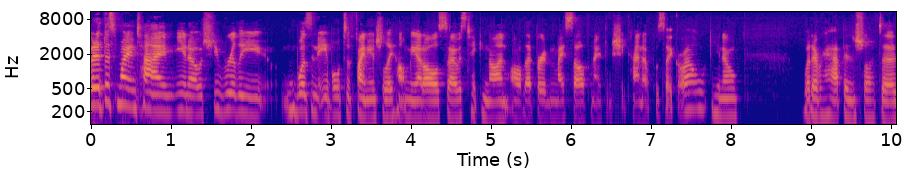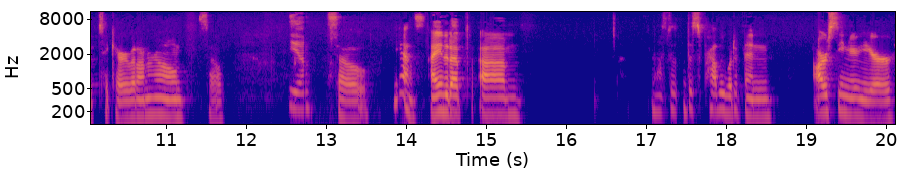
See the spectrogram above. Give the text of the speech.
But at this point in time, you know, she really wasn't able to financially help me at all. So I was taking on all that burden myself. And I think she kind of was like, well, you know, whatever happens, she'll have to take care of it on her own. So, yeah. so yes, I ended up, um, this probably would have been our senior year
